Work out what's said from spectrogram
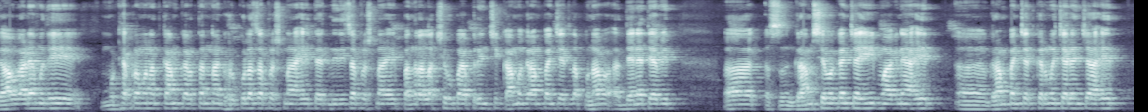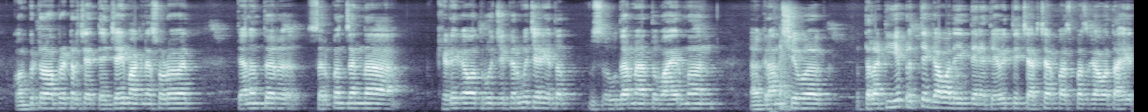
गावगाड्यामध्ये मोठ्या प्रमाणात काम करताना घरकुलाचा प्रश्न आहे त्यात निधीचा प्रश्न आहे पंधरा लाख रुपयापर्यंतची कामं ग्रामपंचायतला पुन्हा देण्यात यावीत. स- ग्रामसेवकांच्याही मागण्या आहेत ग्रामपंचायत कर्मचाऱ्यांच्या आहेत कॉम्प्युटर ऑपरेटरच्या आहेत त्यांच्याही मागण्या सोडवाव्यात. त्यानंतर सरपंचांना खेडेगावात रोज जे कर्मचारी येतात स- उदाहरणार्थ वायरमन ग्रामसेवक तलाठी हे प्रत्येक गावाला एक देण्यात यावे. ते चार चार पाच पाच गावात आहेत.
